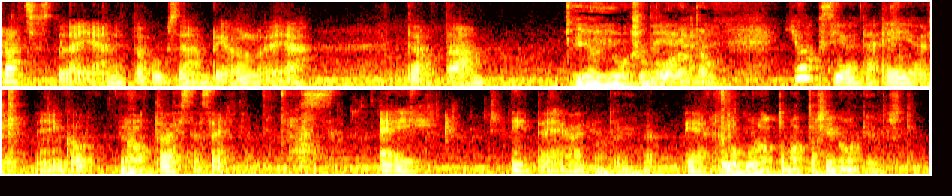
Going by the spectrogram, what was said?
ratsastajia nyt on useampi ollut. Ja, tota, ei ole juoksun niin, puolelta? Juoksijoita ei ole nyt niin kuin toistaiseksi. Ei, niitä ei ole okay. vielä. Lukuun ottamatta sinua tietysti.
